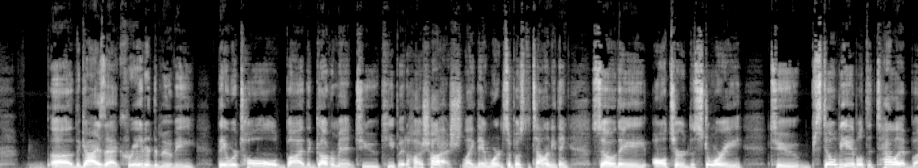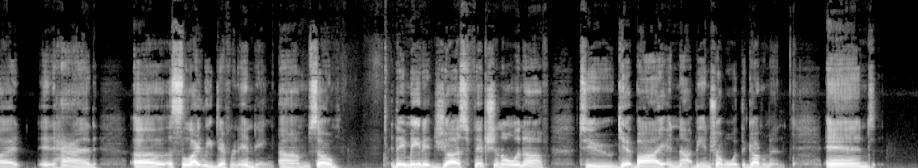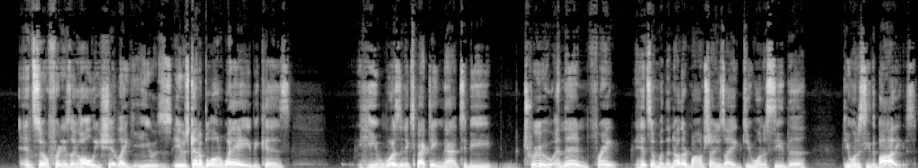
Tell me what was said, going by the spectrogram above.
uh, the guys that created the movie they were told by the government to keep it hush hush. Like they weren't supposed to tell anything. So they altered the story to still be able to tell it, but it had uh, a slightly different ending. Um, so they made it just fictional enough to get by and not be in trouble with the government. And and so Freddie's like, holy shit, like he was he was kind of blown away because he wasn't expecting that to be true. And then Frank hits him with another bombshell. He's like, "Do you want to see the? Do you want to see the bodies?"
